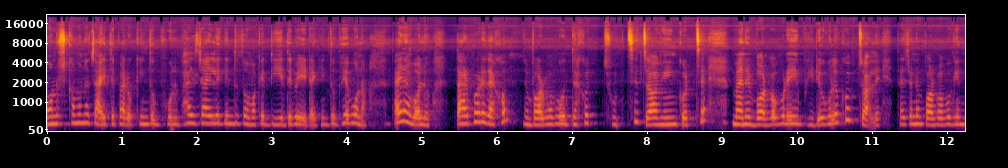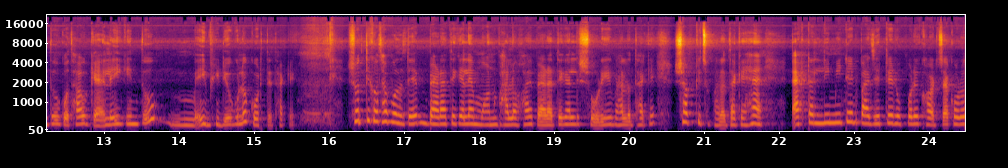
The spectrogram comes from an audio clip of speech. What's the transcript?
মনস্কামনা চাইতে পারো, কিন্তু ভুলভাল চাইলে কিন্তু তোমাকে দিয়ে দেবে, এটা কিন্তু ভেবো না। তাই না বলো? তারপরে দেখো, বরবাবু দেখো ছুটছে জগিং করছে। মানে বরবাবুর এই ভিডিওগুলো খুব চলে। তাই জন্য বরবাবু কিন্তু কোথাও গেলেই কিন্তু এই ভিডিওগুলো করতে থাকে। সত্যি কথা বলতে, বেড়াতে গেলে মন ভালো হয়, বেড়াতে গেলে শরীর ভালো থাকে সব কিছু ভালো থাকে। হ্যাঁ একটা লিমিটেড বাজেটের উপরে খরচা করো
